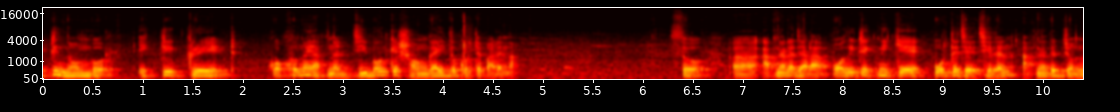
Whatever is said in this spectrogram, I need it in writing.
একটি নম্বর, একটি গ্রেড কখনোই আপনার জীবনকে সংজ্ঞায়িত করতে পারে না। সো আপনারা যারা পলিটেকনিকে পড়তে চেয়েছিলেন, আপনাদের জন্য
